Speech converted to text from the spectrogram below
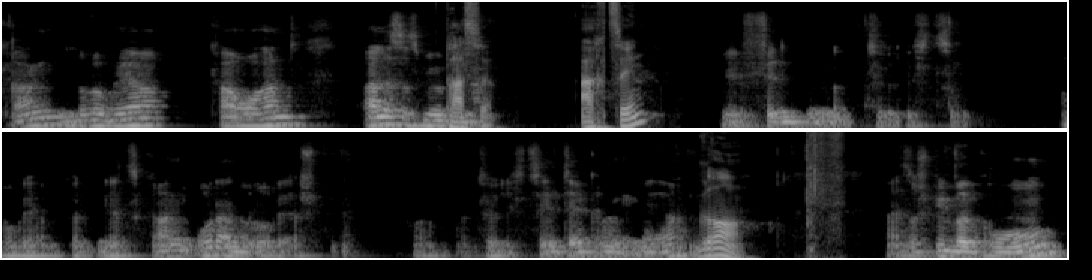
Krang, eine Robert, Karo Hand, alles ist möglich. Passe. 18. Wir finden natürlich zum Robert. Wir könnten jetzt Krang oder eine Robert spielen. Und natürlich zählt der Krang mehr. Grand. Also spielen wir Grand.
